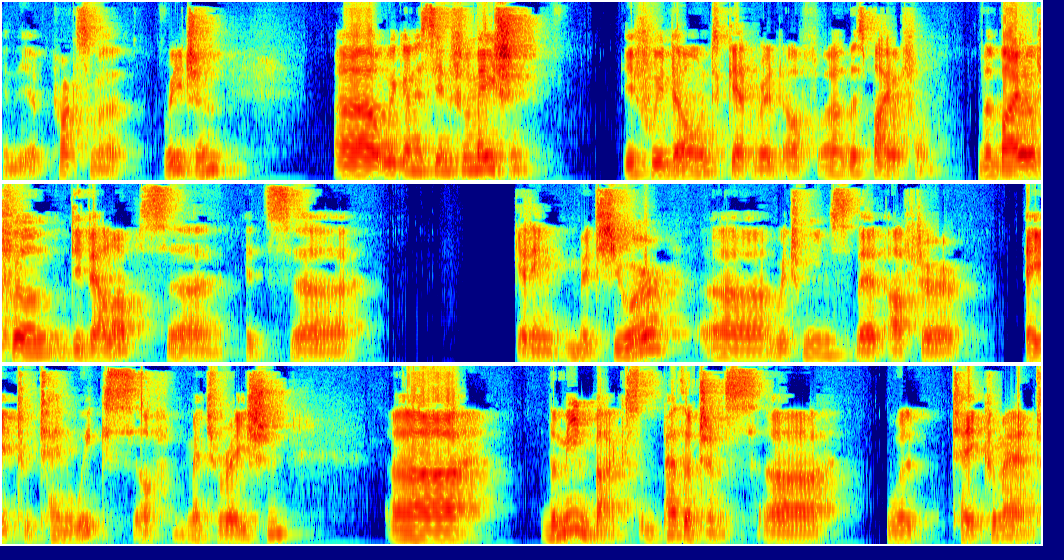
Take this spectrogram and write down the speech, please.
in the proximal region, uh, we're going to see inflammation if we don't get rid of uh, this biofilm. The biofilm develops, uh, it's uh, getting mature, uh, which means that after 8 to 10 weeks of maturation, the mean bugs, pathogens, will take command.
